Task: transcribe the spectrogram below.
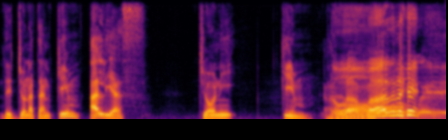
de Jonathan Kim, alias Johnny Kim. ¡A la madre!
